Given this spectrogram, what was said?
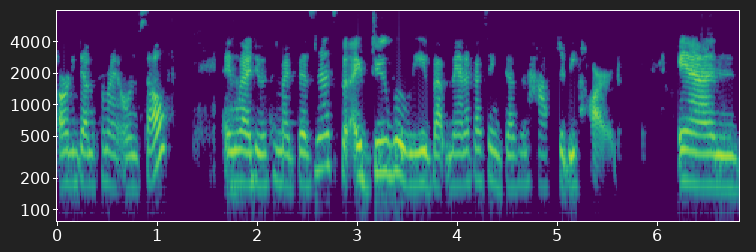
already done for my own self and what I do within my business, but I do believe that manifesting doesn't have to be hard. And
